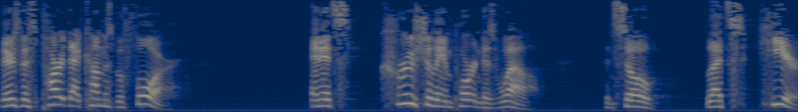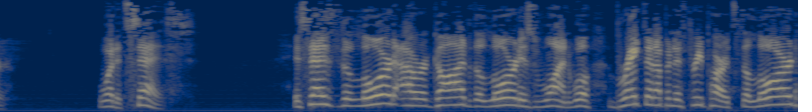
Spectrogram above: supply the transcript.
There's this part that comes before. And it's crucially important as well. And so, let's hear what it says. It says, the Lord our God, the Lord is one. We'll break that up into three parts. The Lord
